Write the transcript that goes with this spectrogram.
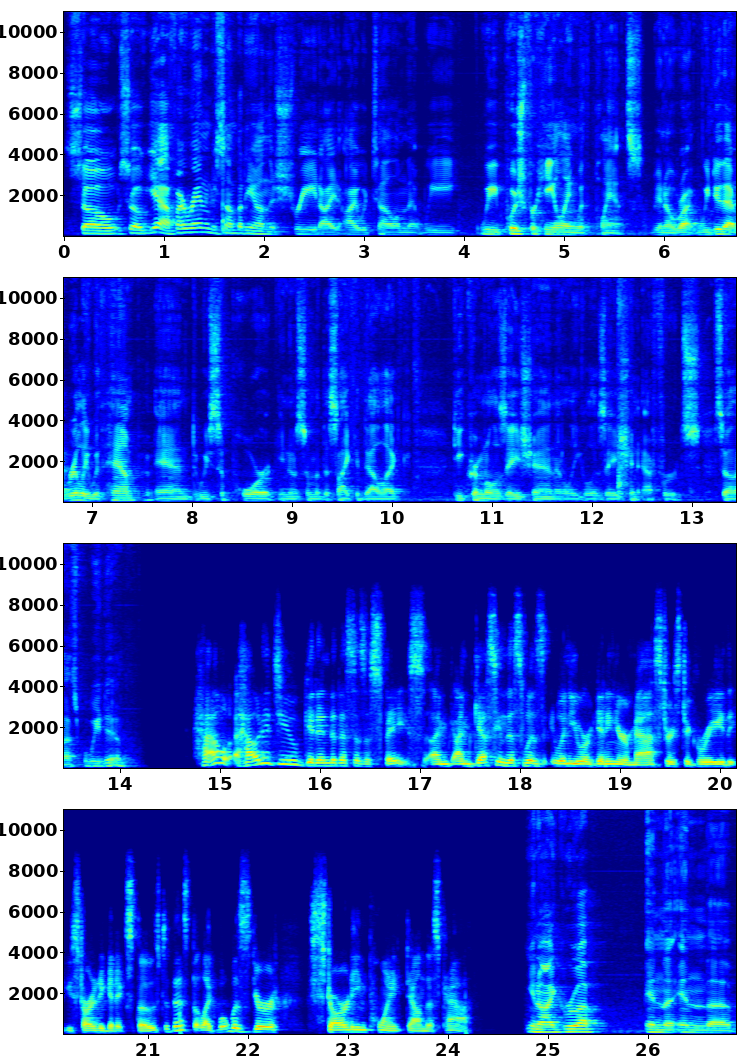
So, so yeah, if I ran into somebody on the street, I, I would tell them that we we push for healing with plants. You know, right? We do that really with hemp, and we support you know some of the psychedelic decriminalization and legalization efforts. So that's what we do. How how did you get into this as a space? I'm I'm guessing this was when you were getting your master's degree that you started to get exposed to this. But like, what was your starting point down this path? You know, I grew up in the in the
